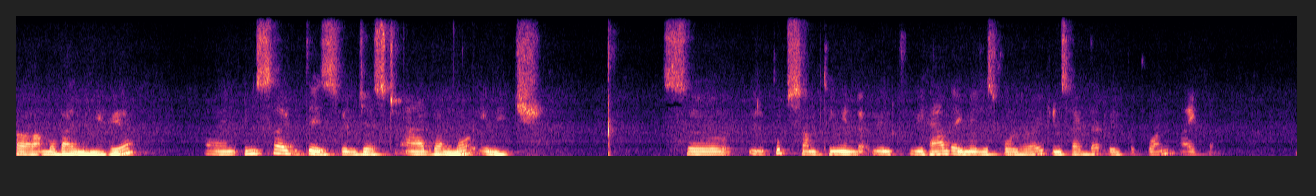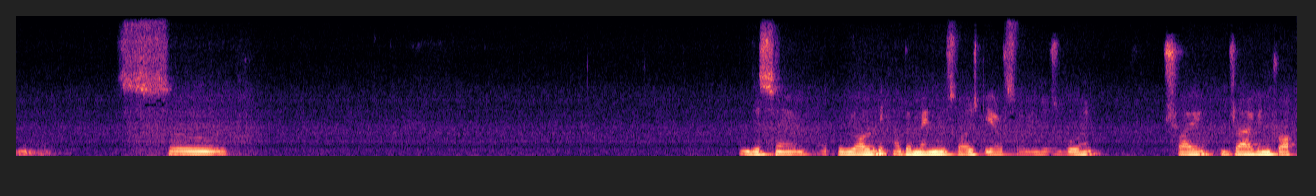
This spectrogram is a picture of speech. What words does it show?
uh, mobile menu here. And inside this we'll just add one more image. So we'll put something in the we'll, we have the images folder right? Inside that we'll put one icon. So I'm just saying okay we already have the menu searched here so we'll just go and try drag and drop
